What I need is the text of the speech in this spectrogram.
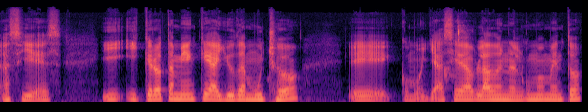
Así es. Y, creo también que ayuda mucho, eh, como ya se ha hablado en algún momento,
